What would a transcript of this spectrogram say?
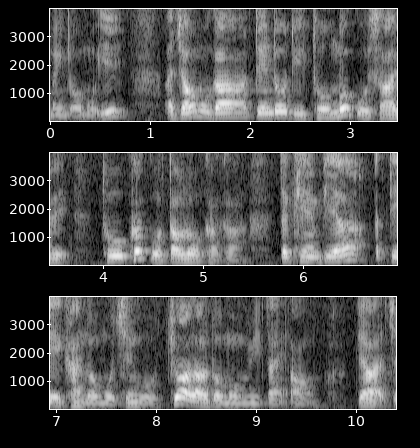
မိန်တော်မူ၏အကြောင်းမူကားတင်တို့သည်ထိုမုတ်ကိုစား၍ထိုခွက်ကိုတောက်သောအခါခါတခင်ဖျားအတေခံတော်မူခြင်းကိုကြွလာတော်မူမိတိုင်အောင်ပြကြ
